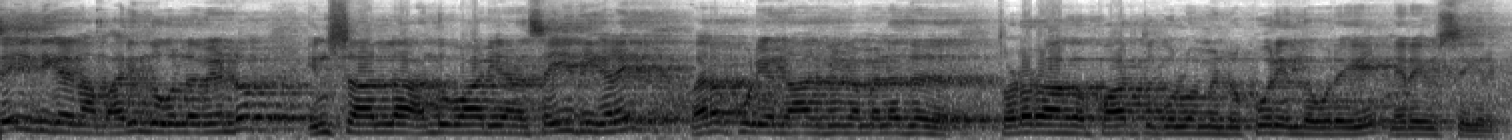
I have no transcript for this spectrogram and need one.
செய்திகளை நாம் அறிந்து கொள்ள வேண்டும். இன்ஷா அல்லா அந்த வாரியான செய்திகளை வரக்கூடிய நாட்கள் நாம் எனது தொடராக பார்த்துக்கொள்வோம் என்று கூறி இந்த உரையை நிறைவு செய்கிறேன்.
